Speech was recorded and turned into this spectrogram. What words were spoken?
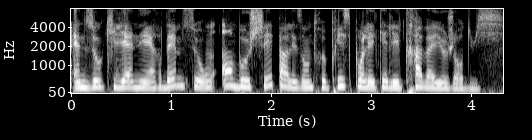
Enzo, Kylian et Erdem seront embauchés par les entreprises pour lesquelles ils travaillent aujourd'hui.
